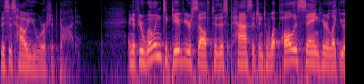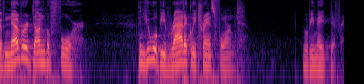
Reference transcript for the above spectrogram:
This is how you worship God. And if you're willing to give yourself to this passage and to what Paul is saying here, like you have never done before, then you will be radically transformed. You will be made different.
